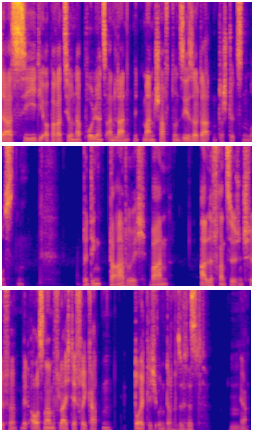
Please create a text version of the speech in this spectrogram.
dass sie die Operation Napoleons an Land mit Mannschaften und Seesoldaten unterstützen mussten. Bedingt dadurch waren alle französischen Schiffe, mit Ausnahme vielleicht der Fregatten, deutlich unterbesetzt. Hm. Ja.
